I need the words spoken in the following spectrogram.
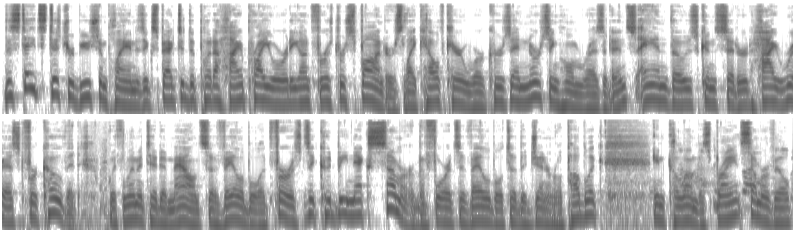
The state's distribution plan is expected to put a high priority on first responders like healthcare workers and nursing home residents and those considered high risk for COVID. With limited amounts available at first, it could be next summer before it's available to the general public. In Columbus, Bryant Somerville.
